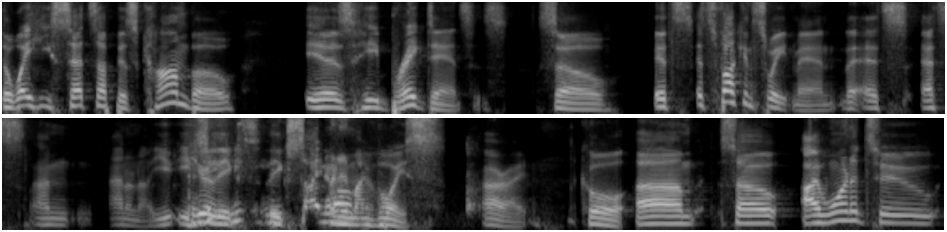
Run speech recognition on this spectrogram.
the way he sets up his combo is he break dances. So it's it's fucking sweet, man. It's that's I'm I don't know. You, you hear he- the, ex- he- the excitement in my voice. All right. Cool. Um, so I wanted to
